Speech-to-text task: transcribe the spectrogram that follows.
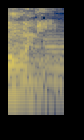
Tony.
